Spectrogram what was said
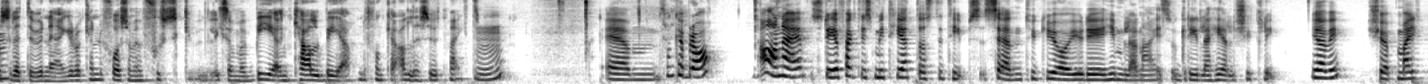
Och så lite vinäger. Då kan du få som en fusk, liksom en B, en kall B. Det funkar alldeles utmärkt. Mm. Ehm, funkar bra. Ja, nej, så det är faktiskt mitt hetaste tips. Sen tycker jag ju det är himla nice att grilla hel kyckling. Gör vi. Köp maj,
